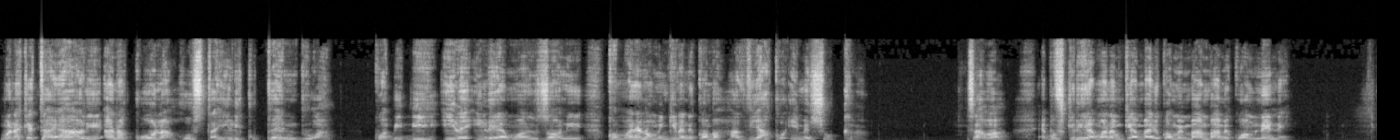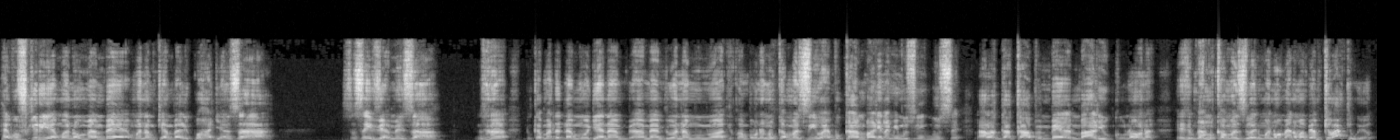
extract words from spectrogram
mwanake tayari anakuona hustahili kupendwa kwa bidii ile ile ya mwanzoni. Kwa maneno mengine ni kwamba hadhi yako imeshuka. Sawa, hebu fikiria mwanamke ambaye alikuwa mwembamba amekuwa mnene. Hebu fikiria mwanaume ambaye mwanamke ambaye alikuwa hajazaa sasa hivi amezaa. Kama dada mmoja ameambiwa na mume wake kwamba unanuka maziwa, hebu kaa mbali na mimi usiniguse, lala kaa pembe mbali huko, unaona Eti unanuka maziwa. Ni mwanaume anamwambia mke wake huyo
